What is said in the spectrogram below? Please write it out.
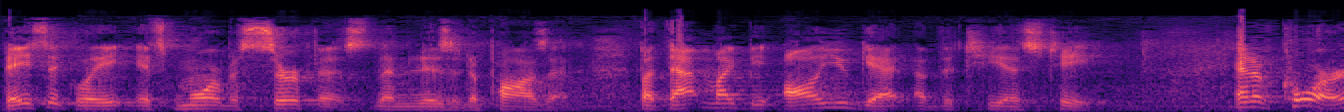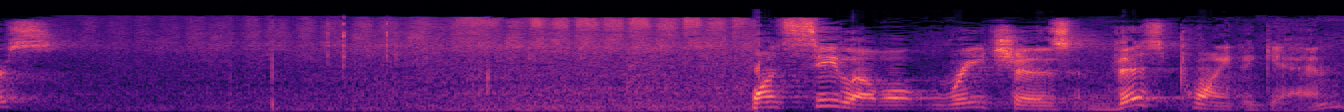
Basically, it's more of a surface than it is a deposit. But that might be all you get of the TST. And of course, once sea level reaches this point again,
